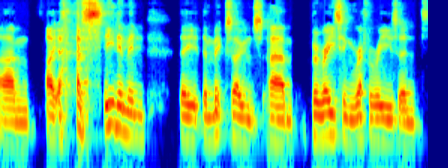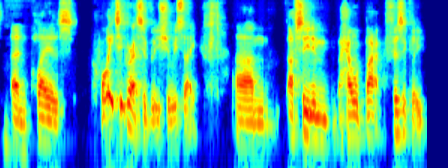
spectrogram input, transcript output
Um, I, have seen him in the the mix zones um, berating referees and and players quite aggressively, shall we say. Um, I've seen him held back physically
